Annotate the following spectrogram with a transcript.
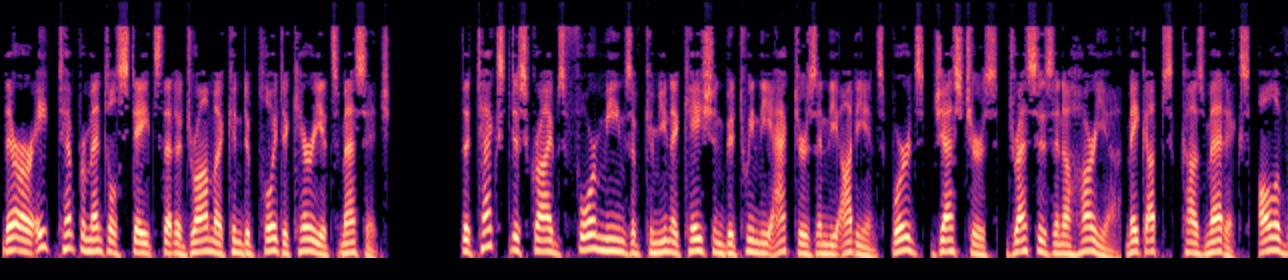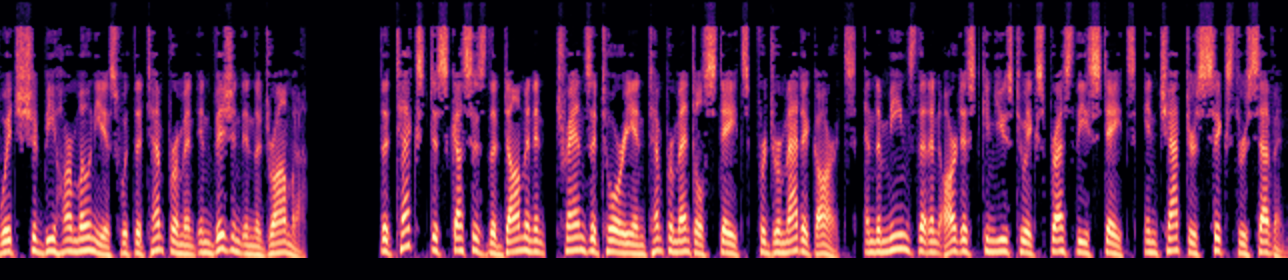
There are eight temperamental states that a drama can deploy to carry its message. The text describes four means of communication between the actors and the audience, words, gestures, dresses and aharya make-ups, cosmetics, all of which should be harmonious with the temperament envisioned in the drama. The text discusses the dominant, transitory and temperamental states, for dramatic arts, and the means that an artist can use to express these states, in chapters 6 through 7.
